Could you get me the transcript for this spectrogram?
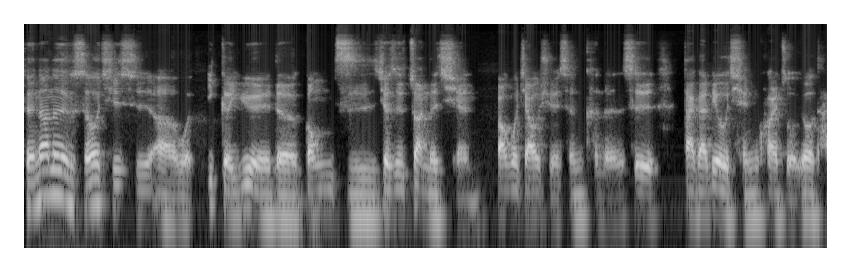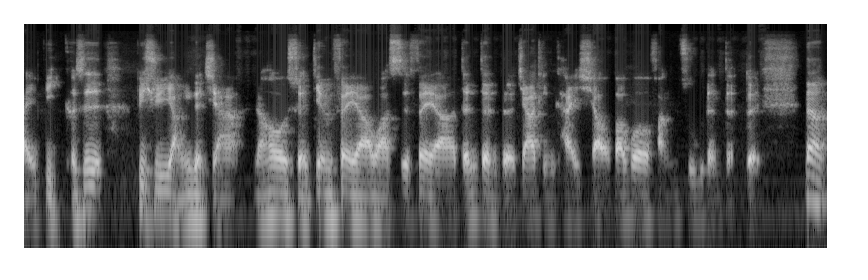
对，那那个时候其实呃，我一个月的工资就是赚的钱。包括教学生可能是大概六千块左右台币，可是必须养一个家，然后水电费啊、瓦斯费啊等等的家庭开销，包括房租等等。对，那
